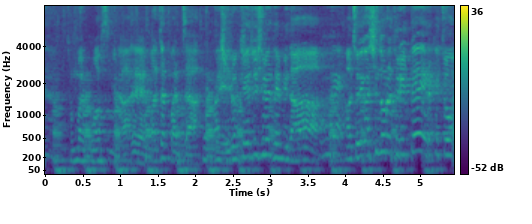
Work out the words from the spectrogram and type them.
정말 고맙습니다 네 반짝반짝 네, 맞습니다. 이렇게 해주시면 됩니다 네. 어, 저희가 신호를 드릴 때 이렇게 좀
